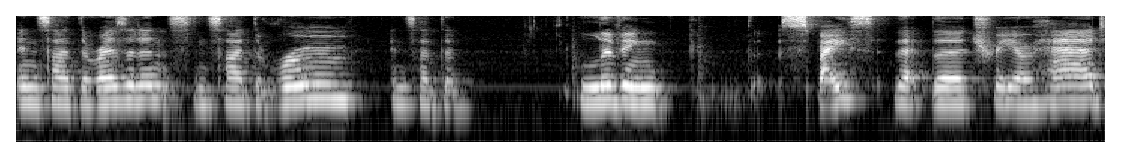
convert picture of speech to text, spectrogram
inside the residence, inside the room, inside the living space that the trio had,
